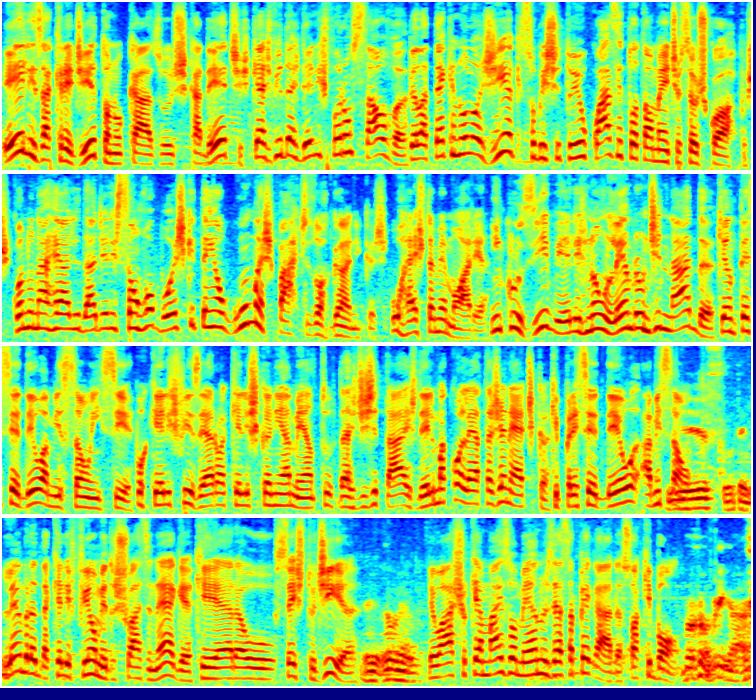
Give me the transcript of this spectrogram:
Eles acreditam, no caso os cadetes, que as vidas deles foram salvas pela tecnologia que substituiu quase totalmente os seus corpos, quando na realidade eles são robôs que têm algumas partes orgânicas. O resto é memória. Inclusive, eles não lembram de nada que antecedeu a missão em si, porque eles fizeram aquele escaneamento das digitais dele, uma coleta genética que precedeu a missão. Isso, entendi. Lembra daquele filme do Schwarzenegger que era o Sexto Dia? Eu eu lembro. Eu acho que é mais ou menos essa pegada, só que bom. Obrigado.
